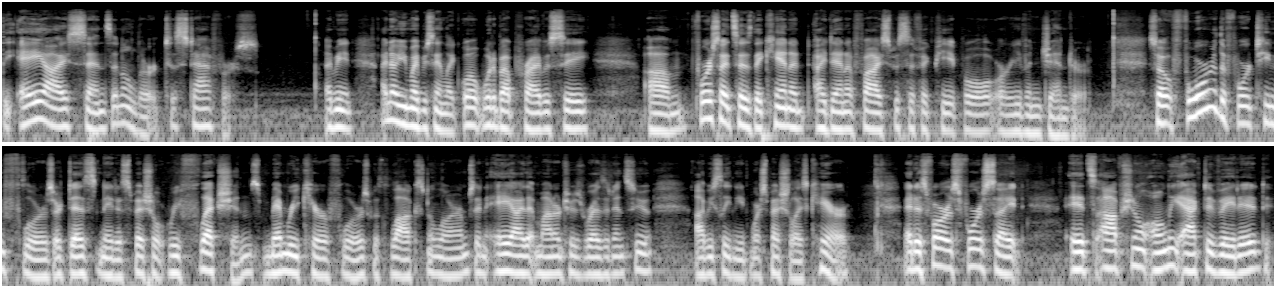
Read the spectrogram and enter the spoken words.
the AI sends an alert to staffers. I mean, I know you might be saying, like, well, what about privacy? Um, Foresight says they can't identify specific people or even gender. So, four of the 14 floors are designated special reflections, memory care floors with locks and alarms, and AI that monitors residents who obviously need more specialized care. And as far as Foresight, it's optional, only activated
